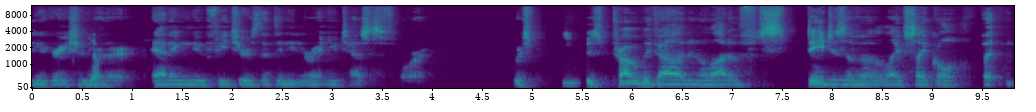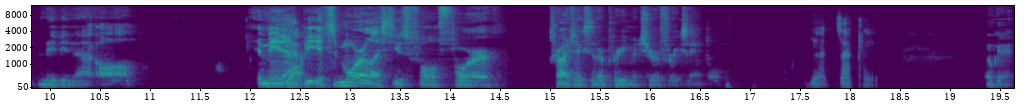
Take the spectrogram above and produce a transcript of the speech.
integration where they're adding new features that they need to write new tests for, which Mm. is probably valid in a lot of stages of a life cycle, but maybe not all. It may not Yeah. be, it's more or less useful for projects that are pretty mature, for example. Yeah, exactly. Okay.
